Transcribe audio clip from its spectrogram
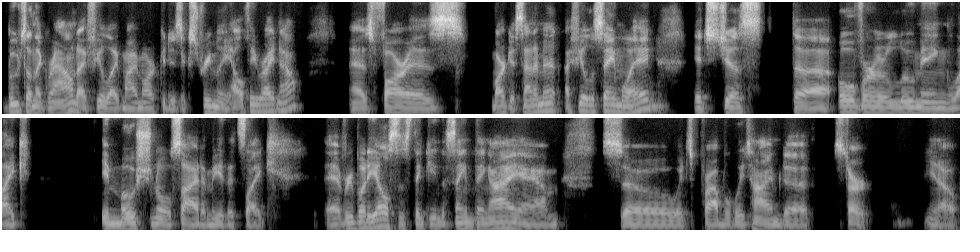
boots on the ground, I feel like my market is extremely healthy right now. As far as market sentiment, I feel the same way. It's just the over looming like emotional side of me that's like everybody else is thinking the same thing I am. So it's probably time to start you know.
